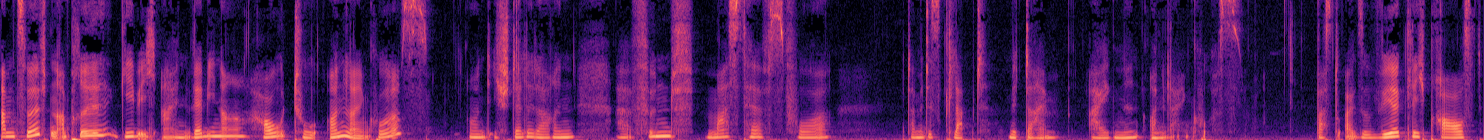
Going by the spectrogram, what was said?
am 12. April gebe ich ein Webinar How to Online-Kurs und ich stelle darin äh, fünf Must-Haves vor, damit es klappt mit deinem eigenen Online-Kurs. Was du also wirklich brauchst,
